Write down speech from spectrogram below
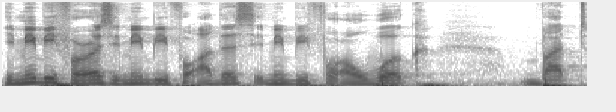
It may be for us, it may be for others, it may be for our work, but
